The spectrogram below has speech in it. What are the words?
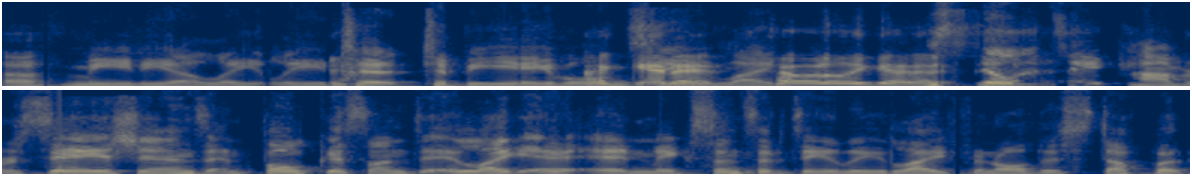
of media lately to to be able to it. like totally get it. facilitate conversations and focus on like and, and make sense of daily life and all this stuff but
